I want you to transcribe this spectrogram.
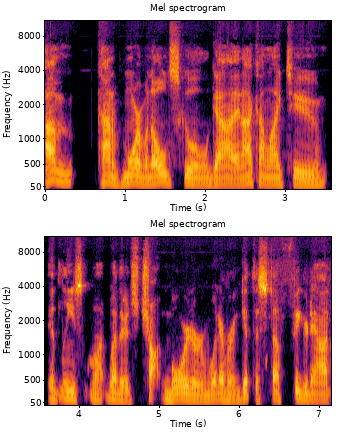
I'm kind of more of an old school guy, and I kind of like to at least whether it's chalkboard or whatever, and get the stuff figured out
